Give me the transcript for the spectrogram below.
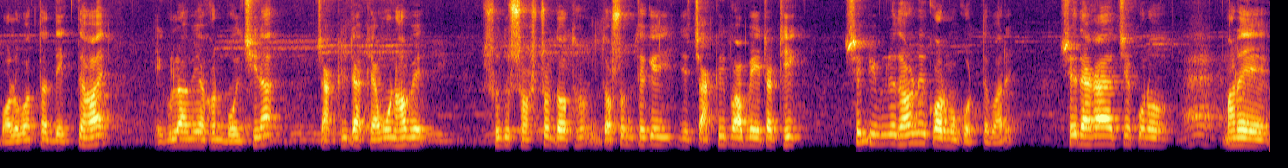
বলবত্তা দেখতে হয়। এগুলো আমি এখন বলছি না। চাকরিটা কেমন হবে? শুধু ষষ্ঠ দথ- দশম থেকেই যে চাকরি পাবে এটা ঠিক, সে বিভিন্ন ধরনের কর্ম করতে পারে। সে দেখা যাচ্ছে কোনো মানে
